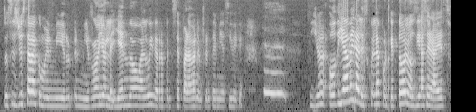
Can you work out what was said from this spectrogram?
Entonces yo estaba como en mi, en mi rollo leyendo o algo y de repente se paraban enfrente de mí así de que... Ah". Y yo odiaba ir a la escuela porque todos los días era eso.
